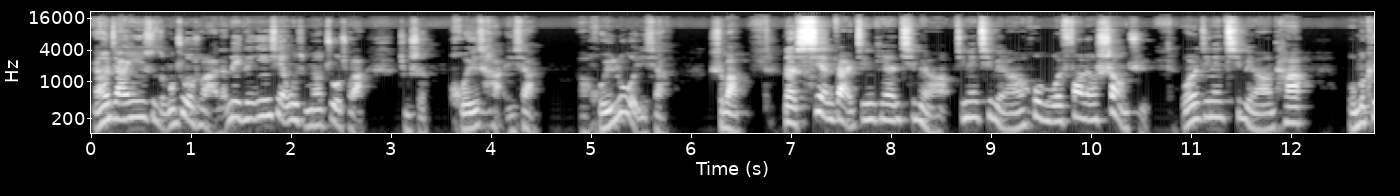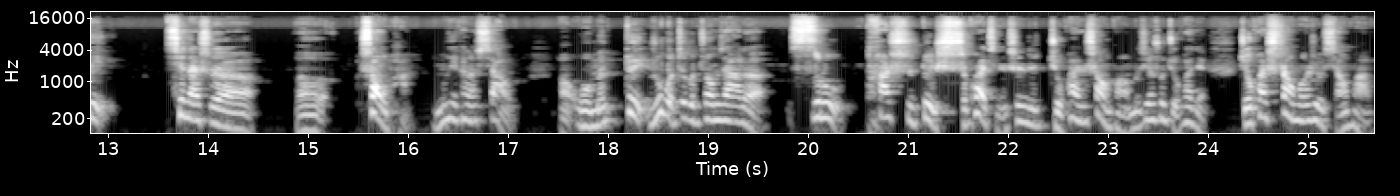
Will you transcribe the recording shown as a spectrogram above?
两阳夹阴是怎么做出来的？那根阴线为什么要做出来？就是回踩一下啊，回落一下。是吧？那现在今天七匹狼，今天七匹狼会不会放量上去？我说今天七匹狼它，我们可以现在是呃上午盘，我们可以看到下午啊。我们对如果这个庄家的思路，它是对十块钱甚至九块钱上方，我们先说九块钱，九块上方是有想法的。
